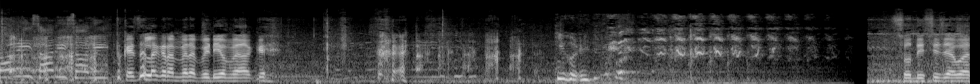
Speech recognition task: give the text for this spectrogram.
सॉरी सॉरी सॉरी तो कैसे लग रहा है मेरा वीडियो में आके? सो दिस इज़ अवर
